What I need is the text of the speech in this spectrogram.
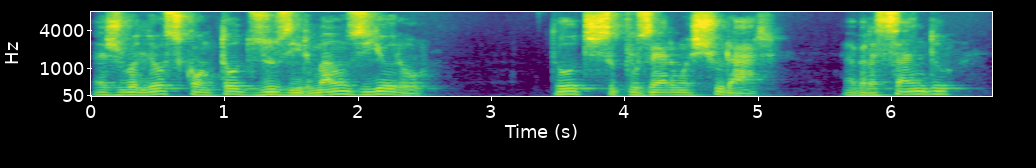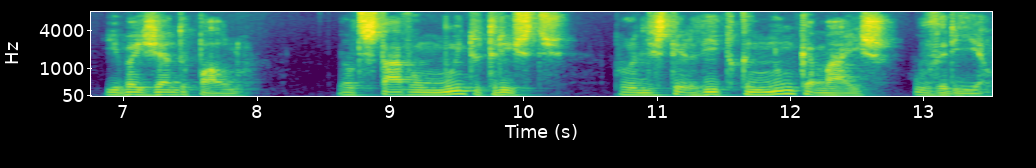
ajoelhou-se com todos os irmãos e orou. Todos se puseram a chorar, abraçando e beijando Paulo. Eles estavam muito tristes por lhes ter dito que nunca mais o veriam.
